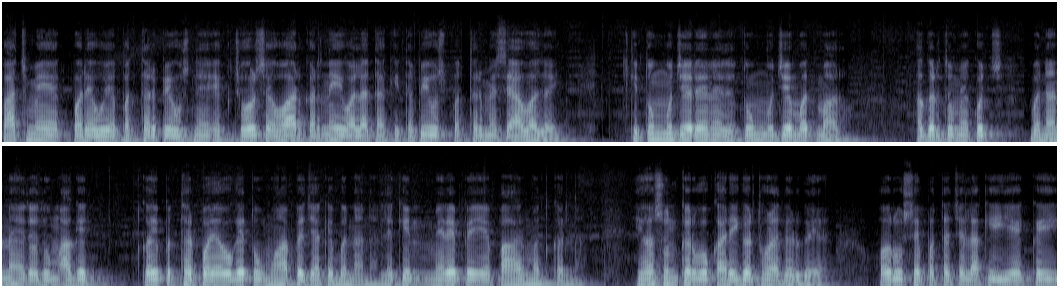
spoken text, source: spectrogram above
पाँच में एक पड़े हुए पत्थर पे उसने एक ज़ोर से वार करने ही वाला था कि तभी उस पत्थर में से आवाज़ आई कि तुम मुझे रहने दो, तुम मुझे मत मारो। अगर तुम्हें कुछ बनाना है तो तुम आगे कई पत्थर पड़े होगे, तुम वहाँ पे जाके बनाना, लेकिन मेरे पे ये पहाड़ मत करना। यह सुनकर वो कारीगर थोड़ा डर गया और उसे पता चला कि ये कई,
